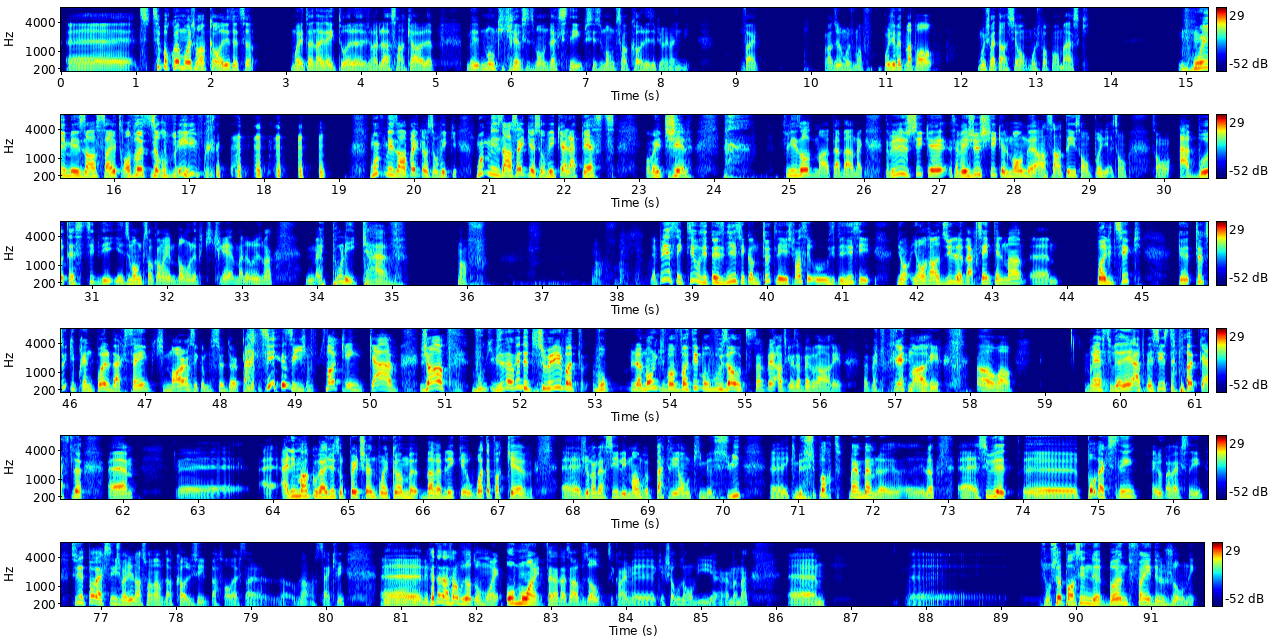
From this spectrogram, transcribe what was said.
Euh, tu sais pourquoi moi je m'en calisse de ça? Moi, être honnête avec toi, là, j'aurais de l'air sans cœur. là. Mais le monde qui crève, c'est du monde vacciné, c'est du monde qui s'en depuis un an et demi. Fait rendu là, moi je m'en fous. Moi j'ai fait ma part. Moi je fais attention. Moi je porte mon masque. Moi et mes ancêtres, on va survivre. moi et mes ancêtres qui ont survécu. Moi mes ancêtres qui ont survécu à la peste, on va être chill. Les autres m'en tabarnak. Ça fait juste chier que, ça fait juste chier que le monde euh, en santé sont, pogn- sont, sont à bout, il y a du monde qui sont quand même bons, là, qui crèvent, malheureusement. Mais pour les caves, m'en fous. Le pire, c'est que, aux États-Unis, c'est comme toutes les. Je pense aux États-Unis. Ils ont, ils ont rendu le vaccin tellement euh, politique que tous ceux qui prennent pas le vaccin pis qui meurent, c'est comme ceux d'un parti. c'est fucking cave. Genre, vous, vous êtes en train de tuer votre, vos, le monde qui va voter pour vous autres. Ça me fait, en tout cas, ça me fait vraiment rire. Ça me fait vraiment rire. Oh, wow. Bref, si vous avez apprécié ce podcast-là, euh, euh, allez m'encourager sur patreon.com baroblique what the fuck Kev. Euh, je veux remercier les membres Patreon qui me suivent, euh, qui me supportent. Bam, bam, là. euh. Euh, si vous êtes euh, pas vacciné, allez vous faire vacciner. Si vous êtes pas vacciné, j'imagine en ce moment, vous en calissez le passeport vaccin, vous en sacré. Euh, mais faites attention à vous autres au moins. Au moins, faites attention à vous autres. C'est quand même euh, quelque chose, on vit un, un moment. Euh, euh, sur ce, passez une bonne fin de journée.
